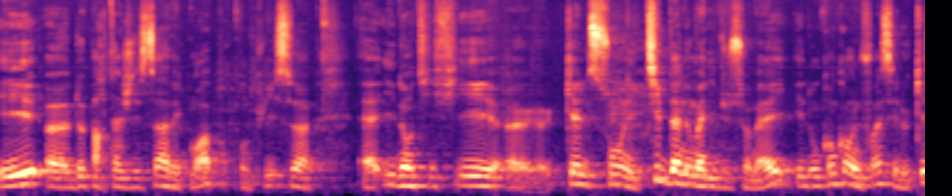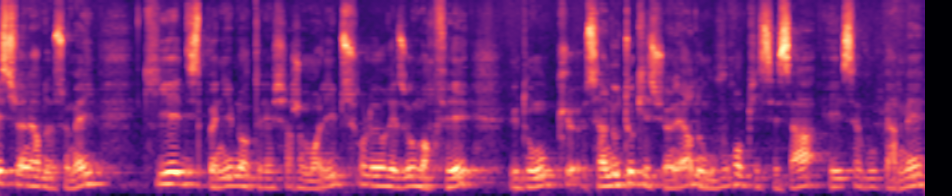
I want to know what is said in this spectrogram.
et euh, de partager ça avec moi pour qu'on puisse identifier euh, quels sont les types d'anomalies du sommeil. Et donc encore une fois, c'est le questionnaire de sommeil qui est disponible en téléchargement libre sur le réseau Morphée. Et donc c'est un auto-questionnaire, donc vous remplissez ça et ça vous permet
